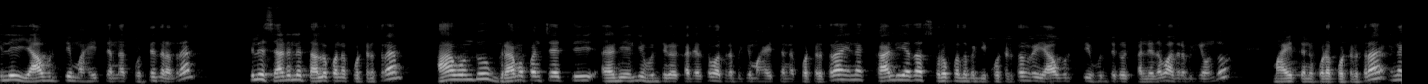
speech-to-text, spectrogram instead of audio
ಇಲ್ಲಿ ಯಾವ ರೀತಿ ಮಾಹಿತಿಯನ್ನ ಕೊಟ್ಟಿದ್ರ ಅಂದ್ರೆ, ಇಲ್ಲಿ ಸ್ಯಾಡಲ್ಲಿ ತಾಲೂಕನ್ನ ಕೊಟ್ಟಿರ್ತಾರ. ಆ ಒಂದು ಗ್ರಾಮ ಪಂಚಾಯತಿ ಅಡಿಯಲ್ಲಿ ಹುದ್ದೆಗಳು ಖಾಲಿ ಇರ್ತಾವ, ಅದರ ಬಗ್ಗೆ ಮಾಹಿತಿಯನ್ನ ಕೊಟ್ಟಿರ್ತಾರ. ಇನ್ನ ಖಾಲಿಯಾದ ಸ್ವರೂಪದ ಬಗ್ಗೆ ಕೊಟ್ಟಿರ್ತಾರ. ಅಂದ್ರೆ ಯಾವ ರೀತಿ ಹುದ್ದೆಗಳು ಖಾಲಿ ಅದಾವ ಅದರ ಬಗ್ಗೆ ಒಂದು ಮಾಹಿತಿಯನ್ನು ಕೂಡ ಕೊಟ್ಟಿರ್ತಾರ. ಇನ್ನ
